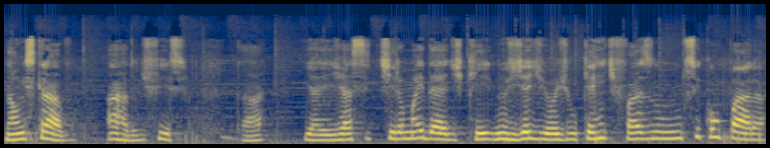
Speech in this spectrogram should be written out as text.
não escravo, árduo, difícil, tá? E aí já se tira uma ideia de que nos dias de hoje o que a gente faz não se compara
